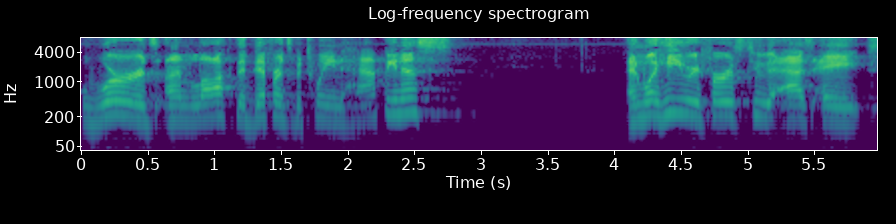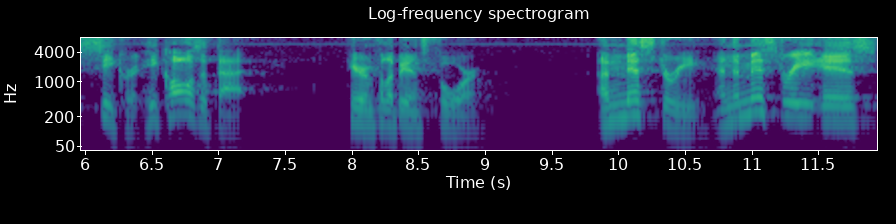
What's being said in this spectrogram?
words unlock the difference between happiness and what he refers to as a secret. He calls it that here in Philippians 4 a mystery. And the mystery is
